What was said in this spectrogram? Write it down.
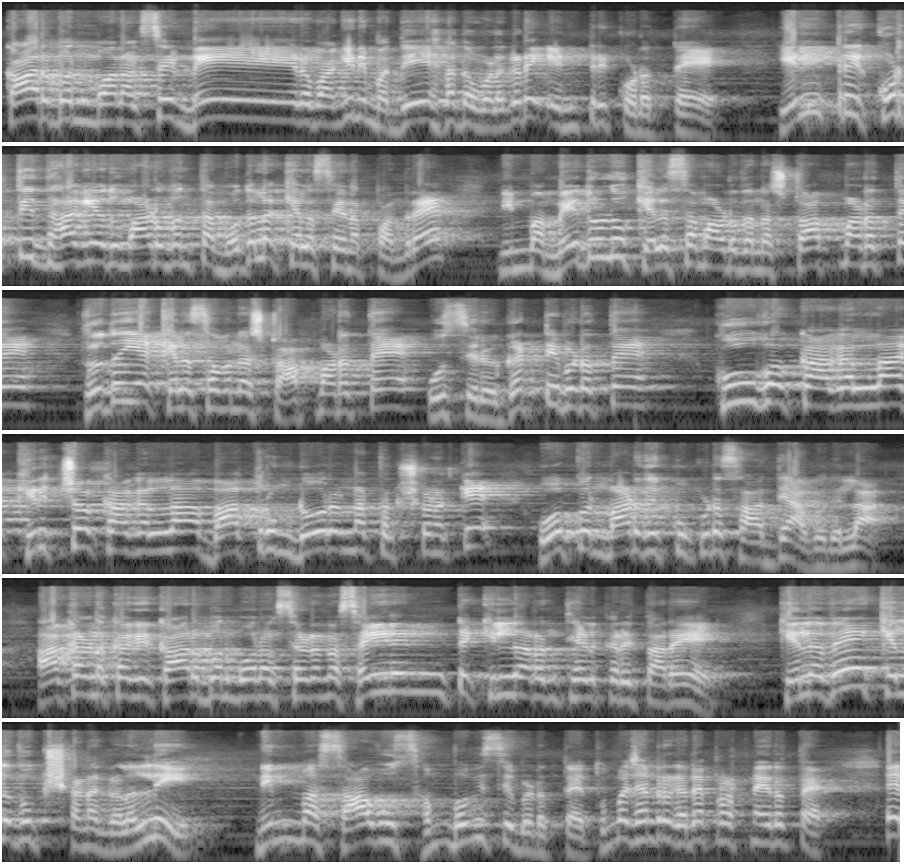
ಕಾರ್ಬನ್ ಮಾನಾಕ್ಸೈಡ್ ನೇರವಾಗಿ ನಿಮ್ಮ ದೇಹದ ಒಳಗಡೆ ಎಂಟ್ರಿ ಕೊಡುತ್ತೆ. ಎಂಟ್ರಿ ಕೊಡ್ತಿದ್ದ ಹಾಗೆ ಅದು ಮಾಡುವಂತ ಮೊದಲ ಕೆಲಸ ಏನಪ್ಪ ಅಂದ್ರೆ, ನಿಮ್ಮ ಮೆದುಳು ಕೆಲಸ ಮಾಡೋದನ್ನ ಸ್ಟಾಪ್ ಮಾಡುತ್ತೆ, ಹೃದಯ ಕೆಲಸವನ್ನ ಸ್ಟಾಪ್ ಮಾಡುತ್ತೆ, ಉಸಿರು ಗಟ್ಟಿ ಬಿಡುತ್ತೆ. ಕೂಗೋಕ್ಕಾಗಲ್ಲ, ಕಿರ್ಚೋಕ್ಕಾಗಲ್ಲ ಬಾತ್ರೂಮ್ ಡೋರನ್ನ ತಕ್ಷಣಕ್ಕೆ ಓಪನ್ ಮಾಡೋದಕ್ಕೂ ಕೂಡ ಸಾಧ್ಯ ಆಗೋದಿಲ್ಲ. ಆ ಕಾರಣಕ್ಕಾಗಿ ಕಾರ್ಬನ್ ಮೊನಾಕ್ಸೈಡ್ ಅನ್ನ ಸೈಲೆಂಟ್ ಕಿಲ್ಲರ್ ಅಂತ ಹೇಳಿ ಕರೀತಾರೆ. ಕೆಲವೇ ಕೆಲವು ಕ್ಷಣಗಳಲ್ಲಿ ನಿಮ್ಮ ಸಾವು ಸಂಭವಿಸಿ ಬಿಡುತ್ತೆ. ತುಂಬಾ ಜನರಿಗೆ ಅದೇ ಪ್ರಶ್ನೆ ಇರುತ್ತೆ. ಏ,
